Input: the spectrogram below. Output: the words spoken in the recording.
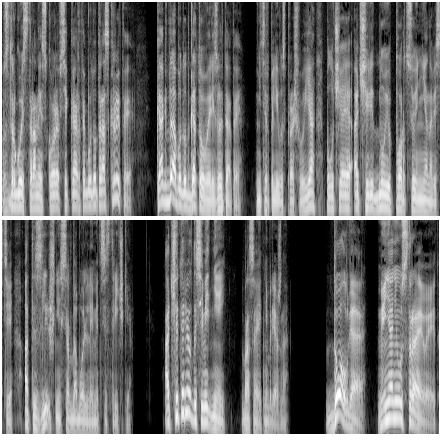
«С другой стороны, скоро все карты будут раскрыты. Когда будут готовы результаты?» Нетерпеливо спрашиваю я, получая очередную порцию ненависти от излишне сердобольной медсестрички. «От четырех до семи дней», — бросает небрежно. «Долго! Меня не устраивает!»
